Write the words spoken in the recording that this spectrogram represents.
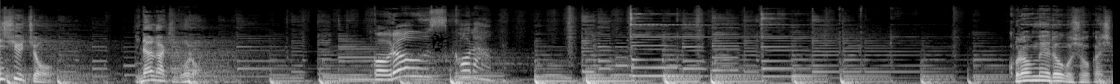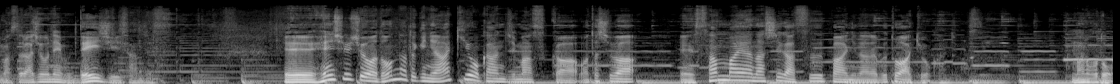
編集長稲垣五郎。ゴロウスコラム。コラムメールをご紹介します。ラジオネームデイジーさんです、えー編集長はどんな時に秋を感じますか？私は、えーサンマや梨がスーパーに並ぶと秋を感じます。なるほど。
